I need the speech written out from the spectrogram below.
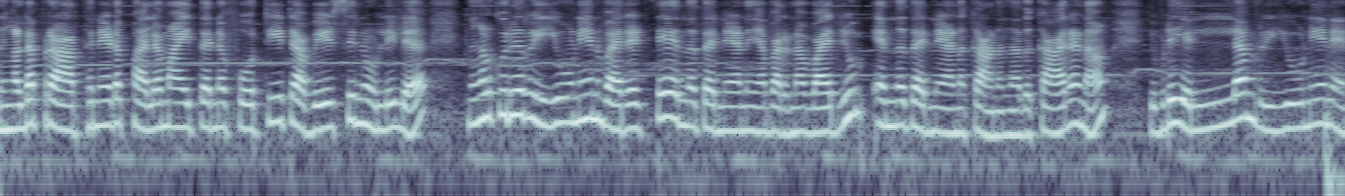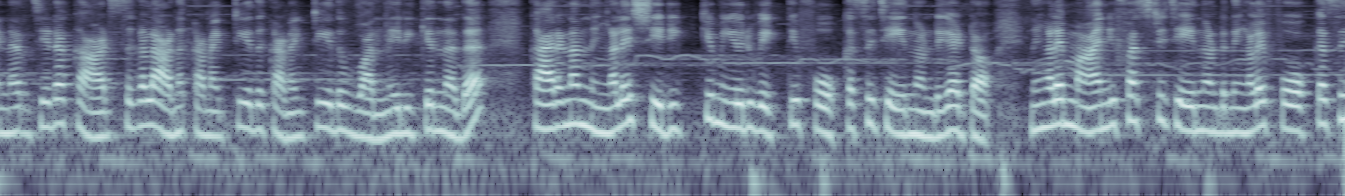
നിങ്ങളുടെ പ്രാർത്ഥനയുടെ ഫലമായി തന്നെ ഫോർട്ടി എയ്റ്റ് അവേഴ്സിനുള്ളിൽ നിങ്ങൾക്കൊരു റിയൂണിയൻ വരട്ടെ എന്ന് തന്നെയാണ് ഞാൻ പറയുന്നത്. വരും എന്ന് തന്നെയാണ് കാണുന്നത്. കാരണം ഇവിടെ എല്ലാം റിയൂണിയൻ എനർജിയുടെ കാർഡ്സുകളാണ് കണക്ട് ചെയ്ത് കണക്ട് ചെയ്ത് വന്നിരിക്കുന്നത്. കാരണം നിങ്ങളെ ശരിക്കും ഈ ഒരു വ്യക്തി ഫോക്കസ് ചെയ്യുന്നുണ്ട് കേട്ടോ. നിങ്ങളെ മാനിഫെസ്റ്റ് ചെയ്യുന്നുണ്ട് നിങ്ങളെ ഫോക്കസ്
